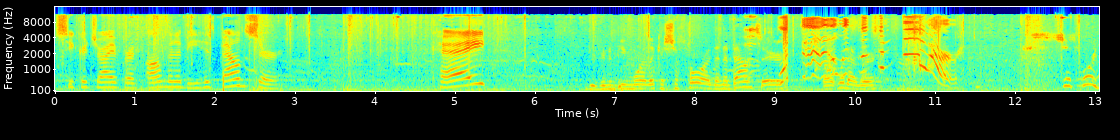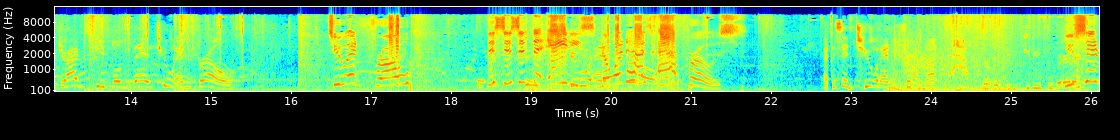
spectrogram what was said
secret driver, and I'm gonna be his bouncer. Okay? You're gonna be more like a chauffeur than a bouncer. What the hell whatever. This drives people there to and fro. To and fro? This isn't the 80s. No one has afros. I said to and fro, not afro, you goober. You said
